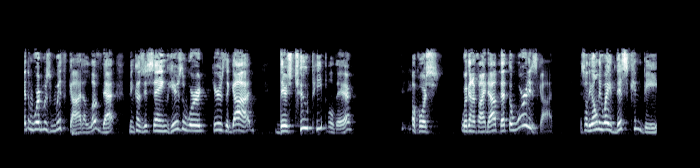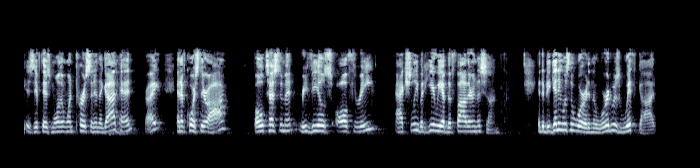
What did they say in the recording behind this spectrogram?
and the Word was with God. I love that because it's saying, here's the Word, here's the God. There's two people there. Of course, we're going to find out that the Word is God. So the only way this can be is if there's more than one person in the Godhead, right? And of course there are. Old Testament reveals all three, actually, but here we have the Father and the Son. In the beginning was the Word, and the Word was with God,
